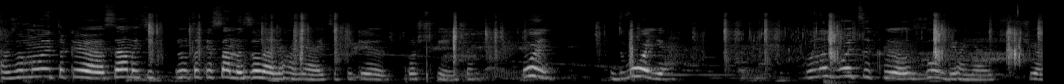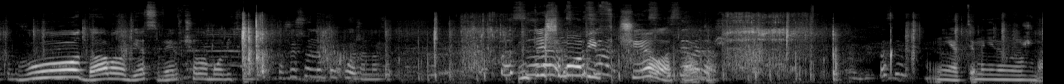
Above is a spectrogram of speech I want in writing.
ой, за мною таке саме ну таке саме зелене ганяється, тільки трошки інше. Ой, двоє. За мною двоє цих е, зомбі ганяють. Чи як? Во, да, молодець, вивчила мовіки. Та щось воно похоже на зомбі. Ну ти ж мові вчила, правда ж? Ні, ти мені не нужна.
